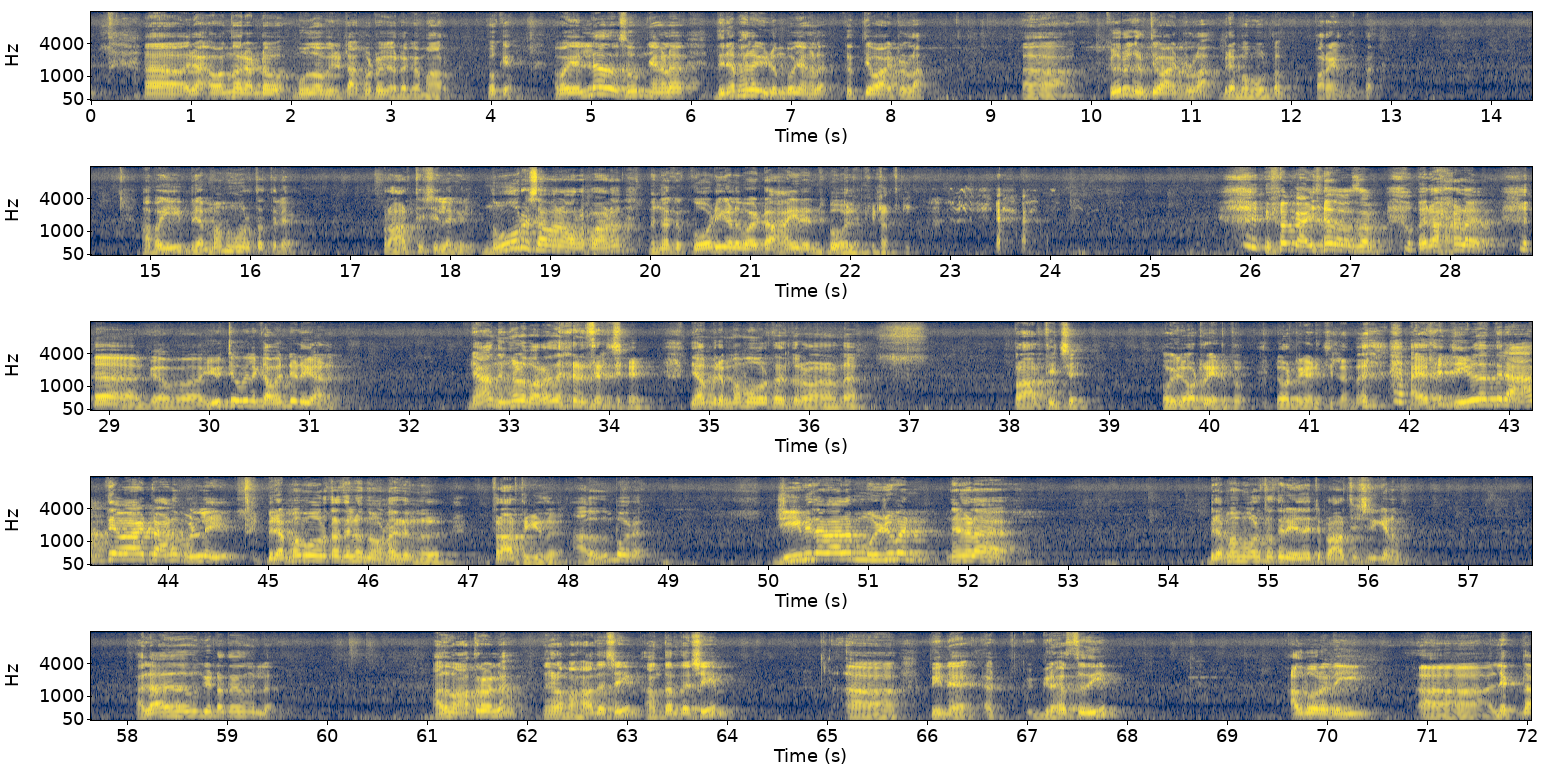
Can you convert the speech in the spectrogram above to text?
ഒന്നോ രണ്ടോ മൂന്നോ മിനിറ്റ് അങ്ങോട്ടോ ഇങ്ങോട്ടൊക്കെ മാറും. ഓക്കെ. അപ്പോൾ എല്ലാ ദിവസവും ഞങ്ങൾ ദിനഫലം ഇടുമ്പോൾ ഞങ്ങൾ കൃത്യമായിട്ടുള്ള കെറു കൃത്യമായിട്ടുള്ള ബ്രഹ്മമുഹൂർത്തം പറയുന്നുണ്ട്. അപ്പോൾ ഈ ബ്രഹ്മമുഹൂർത്തത്തിൽ പ്രാർത്ഥിച്ചില്ലെങ്കിൽ നൂറ് ശതമാനം ഉറപ്പാണ് നിങ്ങൾക്ക് കോടികൾ പോയിട്ട് ആയിരം രൂപ പോലും കിട്ടത്തില്ല. ഇപ്പൊ കഴിഞ്ഞ ദിവസം ഒരാൾ യൂട്യൂബിൽ കമന്റ് ഇടുകയാണ്. ഞാൻ നിങ്ങൾ പറയുന്നതിനനുസരിച്ച് ഞാൻ ബ്രഹ്മമുഹൂർത്തത്തിൽ വളർന്ന് പ്രാർത്ഥിച്ച് പോയി ലോട്ടറി എടുത്തു. ലോട്ടറി അടിച്ചില്ലെന്ന്. അതായത് ജീവിതത്തിൽ ആദ്യമായിട്ടാണ് പുള്ളി ബ്രഹ്മമുഹൂർത്തത്തിലൊന്ന് ഉണരുന്നത് പ്രാർത്ഥിക്കുന്നത്. അതൊന്നും പോരാ. ജീവിതകാലം മുഴുവൻ നിങ്ങൾ ബ്രഹ്മമുഹൂർത്തത്തിൽ എഴുന്നേറ്റ് പ്രാർത്ഥിച്ചിരിക്കണം. അല്ലാതെ ഒന്നും അത് മാത്രമല്ല നിങ്ങളുടെ മഹാദശയും അന്തർദശയും പിന്നെ ഗ്രഹസ്ഥിതിയും അതുപോലെ തന്നെ ഈ ലഗ്ന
